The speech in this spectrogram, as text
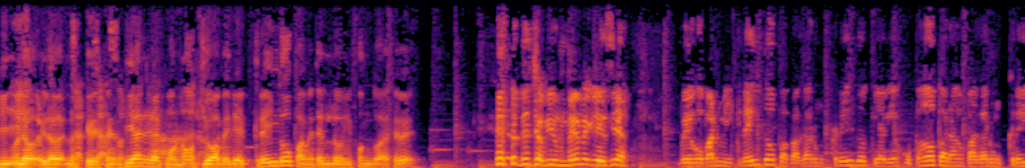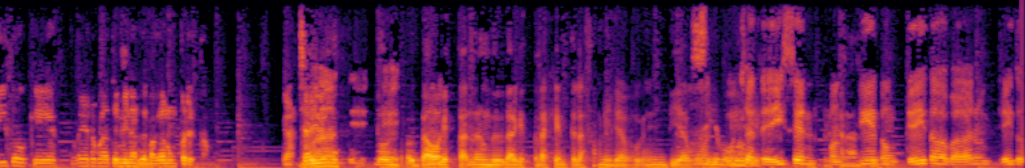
Y, y lo- y lo- los que defendían era como, no, yo voy a pedir el crédito para meterlo en mi fondo AFB. de hecho, vi un meme que decía: Voy a ocupar mi crédito para pagar un crédito que había ocupado para pagar un crédito que era para terminar Sí, de pagar un préstamo. ¿Cachai? Ah, vemos lo endeudado que está, lo que está la gente, la familia hoy en día. Sí, Muchas te dicen, consíguete un crédito para pagar un crédito.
